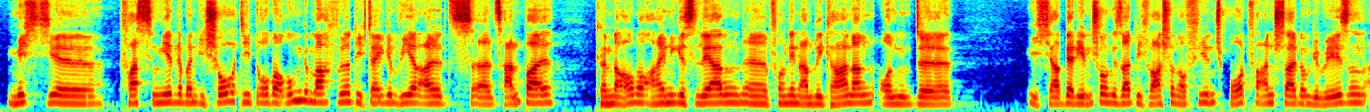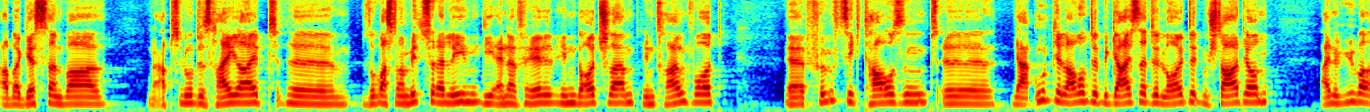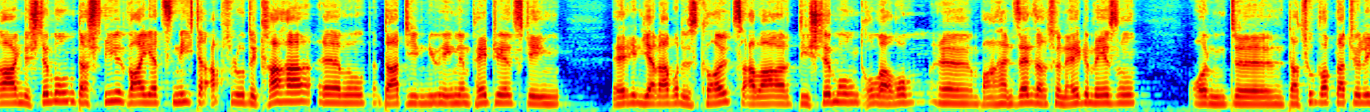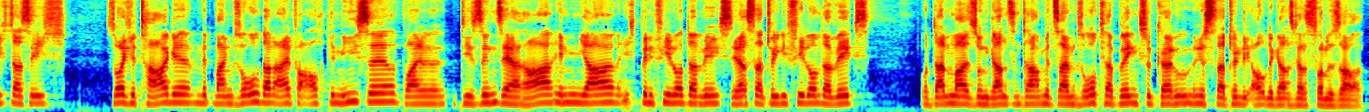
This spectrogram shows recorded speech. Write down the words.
mich äh, fasziniert immer die Show, die drumherum gemacht wird. Ich denke, wir als, als Handball können da auch noch einiges lernen äh, von den Amerikanern. Und äh, ich habe ja eben schon gesagt, ich war schon auf vielen Sportveranstaltungen gewesen, aber gestern war ein absolutes Highlight, äh, sowas mal mitzuerleben, die NFL in Deutschland, in Frankfurt. Äh, 50.000 äh, ja, gut gelaunte, begeisterte Leute im Stadion. Eine überragende Stimmung. Das Spiel war jetzt nicht der absolute Kracher, äh, da die New England Patriots gegen äh, Indianapolis Colts, aber die Stimmung drumherum äh, war halt sensationell gewesen. Und äh, dazu kommt natürlich, dass ich solche Tage mit meinem Sohn dann einfach auch genieße, weil die sind sehr rar im Jahr. Ich bin viel unterwegs, er ist natürlich viel unterwegs. Und dann mal so einen ganzen Tag mit seinem Sohn verbringen zu können, ist natürlich auch eine ganz, ganz tolle Sache.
